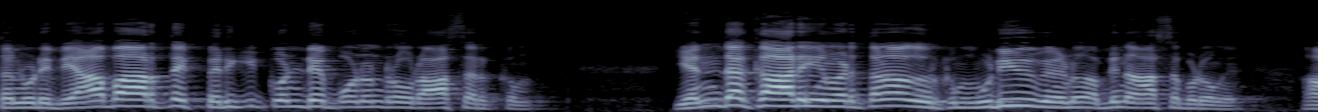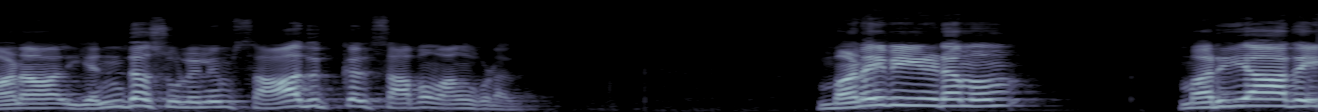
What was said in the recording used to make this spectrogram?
தன்னுடைய வியாபாரத்தை பெருக்கிக் கொண்டே போகணுன்ற ஒரு ஆசை இருக்கும். எந்த காரியம் எடுத்தாலும் அதற்கு முடிவு வேணும் அப்படின்னு ஆசைப்படுவாங்க. ஆனால் எந்த சூழலிலும் சாதுக்கள் சாபம் வாங்கக்கூடாது. மனைவியிடமும் மரியாதை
